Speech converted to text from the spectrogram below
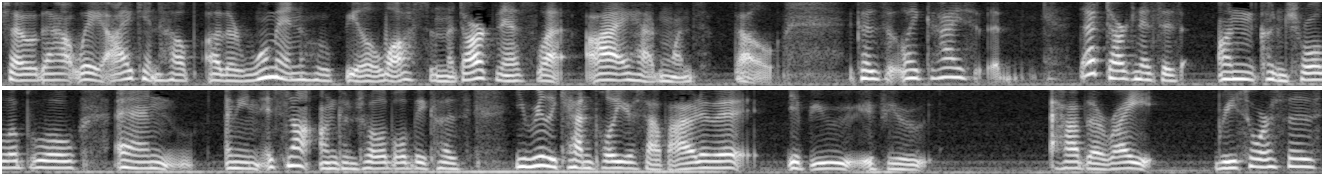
so that way i can help other women who feel lost in the darkness that i had once felt. Because like guys that darkness is uncontrollable and i mean it's not uncontrollable because you really can pull yourself out of it if you if you have the right resources.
